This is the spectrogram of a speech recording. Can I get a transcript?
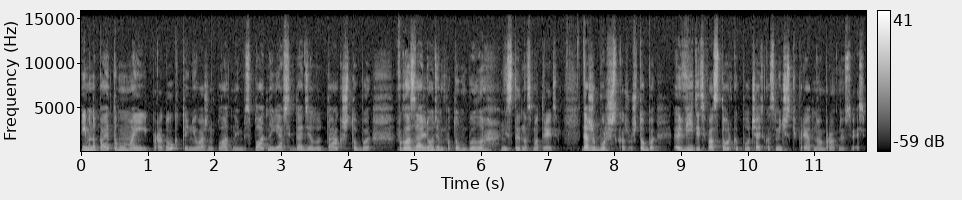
Именно поэтому мои продукты, неважно платные бесплатные, я всегда делаю так, чтобы в глаза людям потом было не стыдно смотреть. Даже больше скажу, чтобы видеть восторг и получать космически приятную обратную связь.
